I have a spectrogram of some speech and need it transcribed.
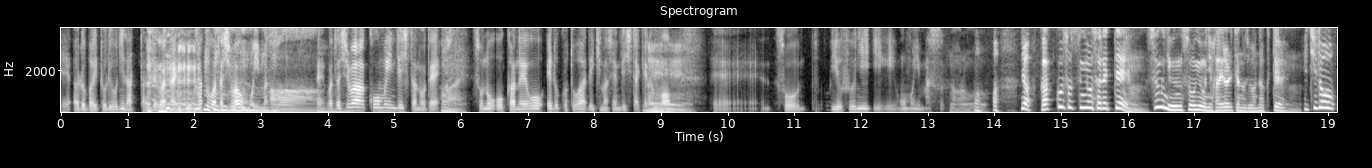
えアルバイト料になったんではないかと 私は思います。え私は公務員でしたので、はい、そのお金を得ることはできませんでしたけれども、えーえー、そういうふうに思います。なるほど。あ、じゃあ学校卒業されて、うん、すぐに運送業に入られたのではなくて、うん、一度公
